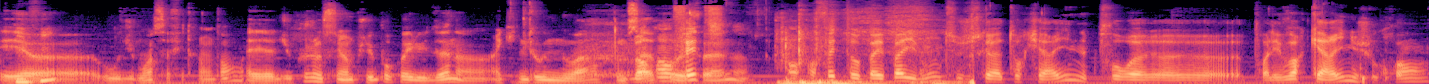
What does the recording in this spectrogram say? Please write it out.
et Mhm. euh, ou du moins ça fait très longtemps. Et du coup, je me souviens plus pourquoi il lui donne un, un Kintoon noir comme Bon, ça Bah, en pour fait, le fun. En, en fait, Tao Pai Pai il monte jusqu'à la tour Karine pour, euh, pour aller voir Karine, je crois. hein.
